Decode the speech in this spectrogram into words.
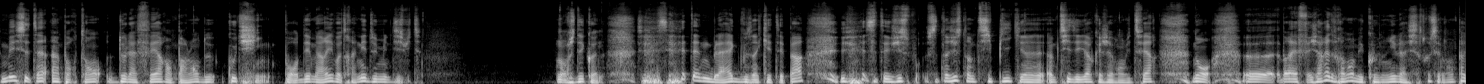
mais c'était important de la faire en parlant de coaching pour démarrer votre année 2018. Non, je déconne. C'était une blague, vous inquiétez pas. C'était juste, c'était juste un petit pic, un, petit délire que j'avais envie de faire. Non, euh, bref, j'arrête vraiment mes conneries là. Surtout, c'est vraiment pas,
